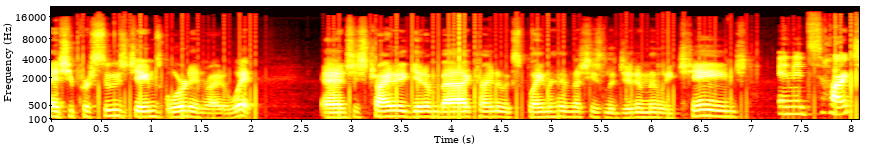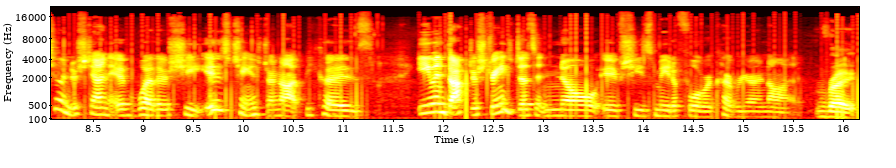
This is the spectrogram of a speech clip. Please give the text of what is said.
and she pursues James Gordon right away. And she's trying to get him back, trying to explain to him that she's legitimately changed. And it's hard to understand if whether she is changed or not because even Doctor Strange doesn't know if she's made a full recovery or not. Right.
